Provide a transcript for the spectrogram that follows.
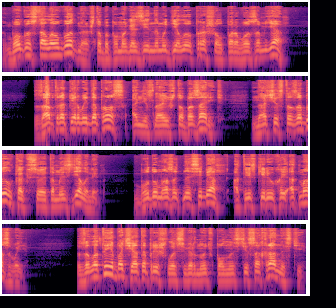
Богу стало угодно, чтобы по магазинному делу прошел паровозом я». Завтра первый допрос, а не знаю, что базарить. Начисто забыл, как все это мы сделали. Буду мазать на себя, а ты с Кирюхой отмазывай. Золотые бачата пришлось вернуть в полности сохранности.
